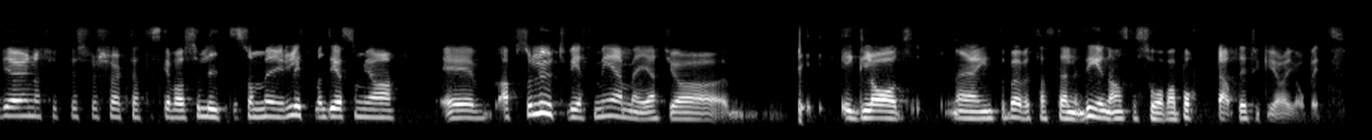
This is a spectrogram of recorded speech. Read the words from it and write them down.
vi har ju naturligtvis försökt att det ska vara så lite som möjligt, men det som jag eh, absolut vet med mig att jag är glad när jag inte behöver ta ställning, det är när han ska sova borta. Det tycker jag är jobbigt.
